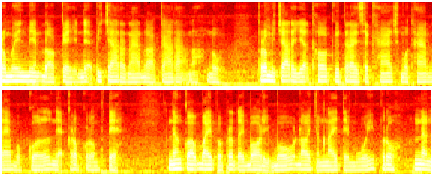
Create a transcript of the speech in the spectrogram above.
រមែងមានដល់គេអ្នកពិចារណាដល់អាការៈនោះនោះព្រមចរិយធម៌គឺត្រៃសិក្ខាឈ្មោះថាដែលបុគ្គលអ្នកគ្រប់គ្រងផ្ទះ នឹងក៏បីប្រព្រឹត្តឲ្យបរិបូរដោយចំណៃតែមួយព្រោះនឹង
